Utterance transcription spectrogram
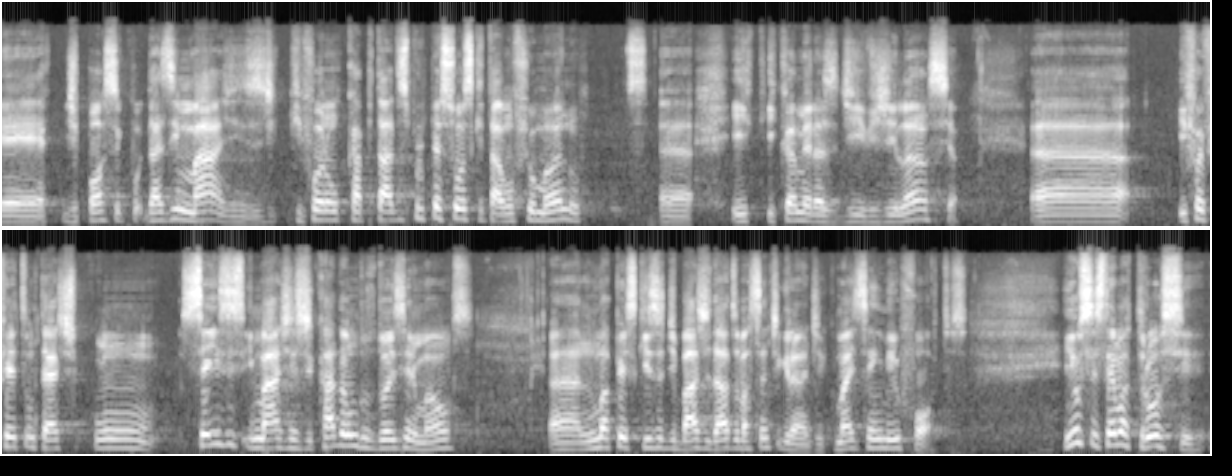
é, de posse das imagens de, que foram captadas por pessoas que estavam filmando é, e, e, câmeras de vigilância. É, e foi feito um teste com seis imagens de cada um dos dois irmãos, uh, numa pesquisa de base de dados bastante grande, com mais de 100 mil fotos. E o sistema trouxe,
